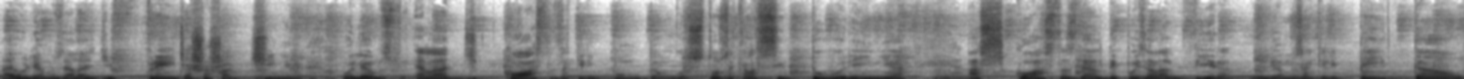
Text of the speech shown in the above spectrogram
Aí olhamos ela de frente, a xoxotinha, olhamos ela de costas, aquele bundão gostoso, aquela cinturinha, as costas dela, depois ela vira, olhamos aquele peitão,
